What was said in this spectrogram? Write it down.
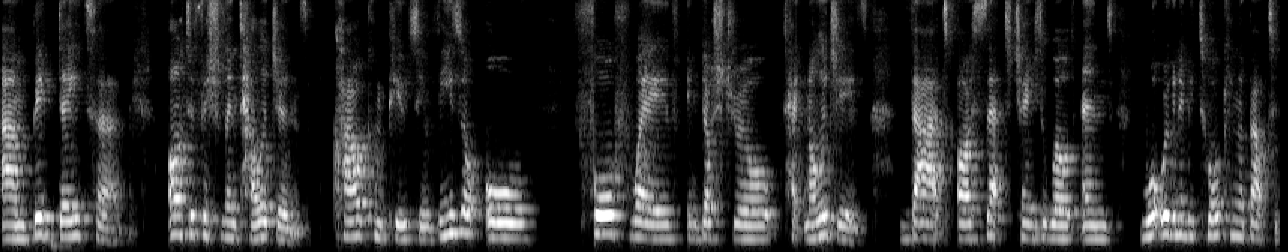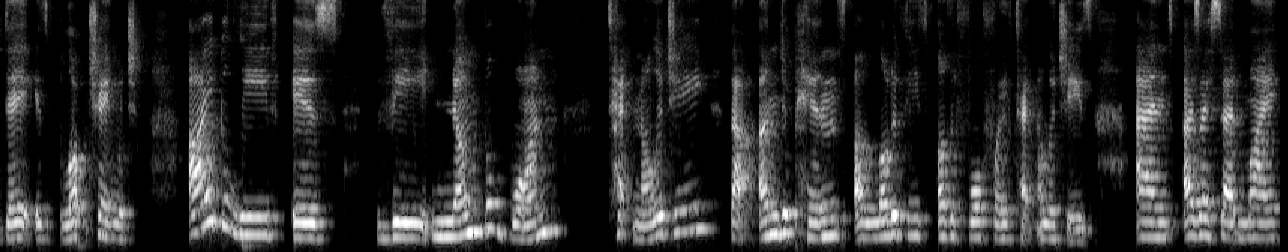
Um, big data, artificial intelligence, cloud computing, these are all fourth wave industrial technologies that are set to change the world. And what we're going to be talking about today is blockchain, which I believe is the number one technology that underpins a lot of these other fourth wave technologies. And as I said, my,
